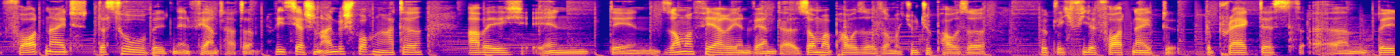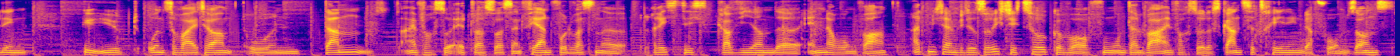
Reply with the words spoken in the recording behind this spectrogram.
Fortnite das Turbo-Bilden entfernt hatte. Wie ich es ja schon angesprochen hatte, habe ich in den Sommerferien während der Sommerpause, Sommer-YouTube-Pause wirklich viel Fortnite gepracticed, ähm, Building geübt und so weiter. Und dann einfach so etwas, was entfernt wurde, was eine richtig gravierende Änderung war, hat mich dann wieder so richtig zurückgeworfen und dann war einfach so das ganze Training davor umsonst.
